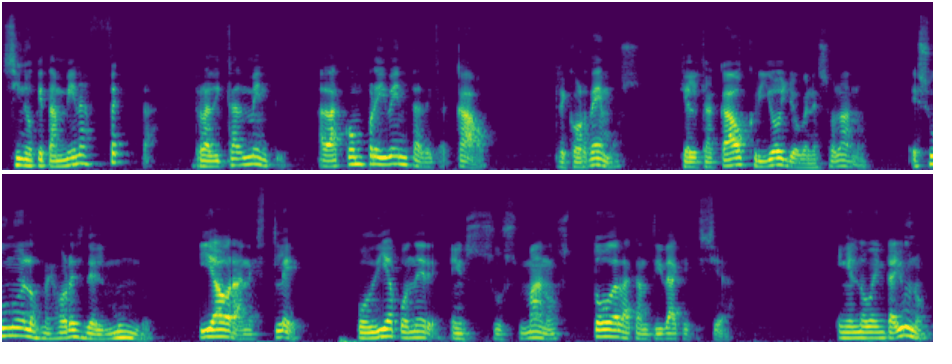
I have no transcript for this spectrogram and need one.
sino que también afecta radicalmente a la compra y venta de cacao. Recordemos que el cacao criollo venezolano es uno de los mejores del mundo. Y ahora Nestlé podía poner en sus manos toda la cantidad que quisiera. En el 91,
